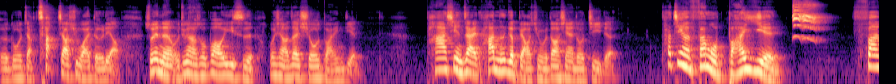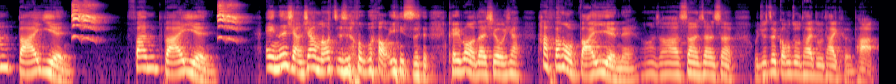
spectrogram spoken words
耳朵这样插下去，我还得了？所以呢，我就跟他说不好意思，我想要再修短一点。他现在他的那个表情，我到现在都记得。他竟然翻我白眼，翻白眼，翻白眼。哎，你能想象吗？我只是说不好意思，可以帮我再修一下。他翻我白眼呢，然后我说啊，算了算了算了，我觉得这工作态度太可怕。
